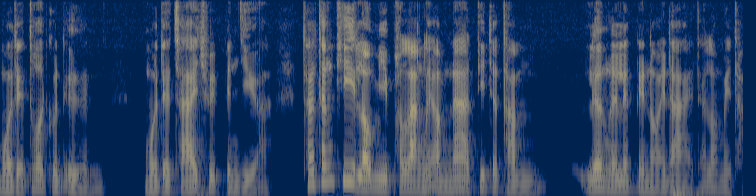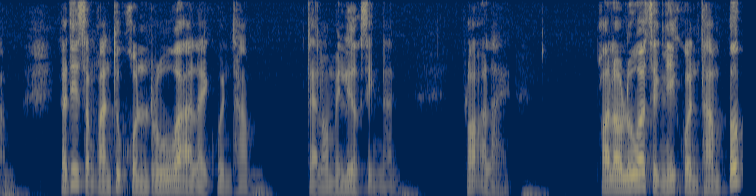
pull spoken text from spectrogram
มัวแต่โทษคนอื่นมัวแต่ใช้ชีวิตเป็นเหยื่อ ทั้งทั้งที่เรามีพลังและอำนาจที่จะทำเรื่องเล็กๆน้อยๆได้ แต่เราไม่ทำและที่สำคัญทุกคนรู้ว่าอะไรควรทำแต่เราไม่เลือกสิ่งนั้น เพราะอะไร พอเรารู้ว่าสิ่งนี้ควรทำปุ๊บ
